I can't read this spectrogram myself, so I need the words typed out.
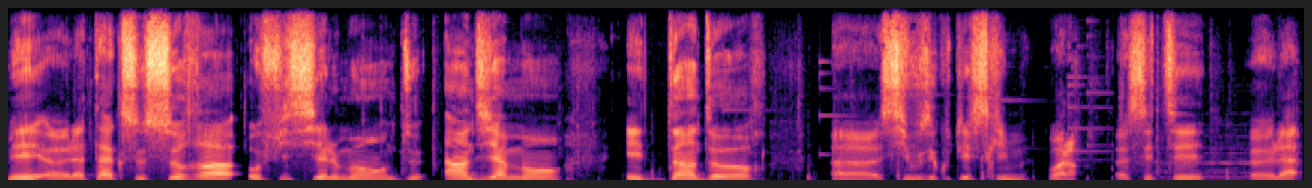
mais euh, la taxe sera officiellement de 1 diamant et d'un d'or euh, si vous écoutez le stream. Voilà, c'était la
